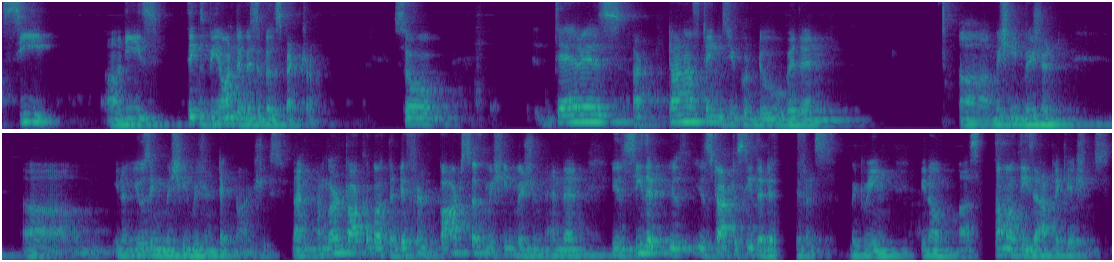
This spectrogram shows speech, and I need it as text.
see uh, these things beyond the visible spectrum. So there is a ton of things you could do within uh, machine vision um, you know, using machine vision technologies. I'm, I'm going to talk about the different parts of machine vision, and then you'll see that you'll, you'll start to see the difference between, you know, uh, some of these applications.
